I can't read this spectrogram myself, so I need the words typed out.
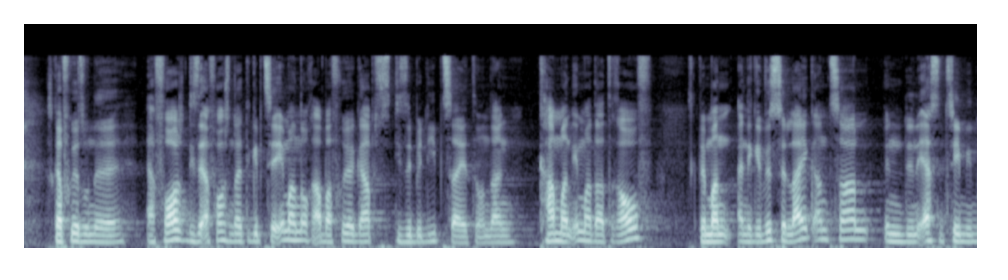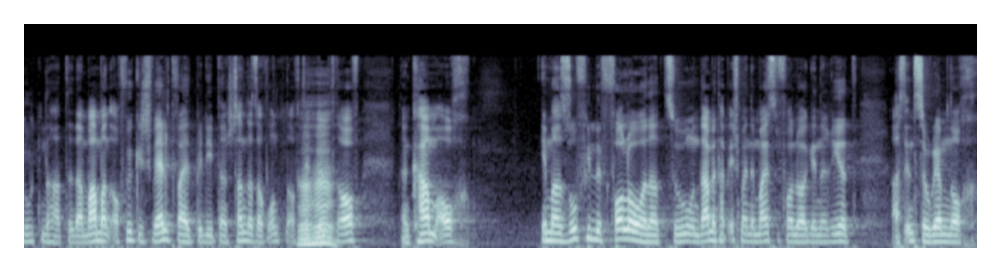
es gab früher so eine Erforsch diese Erforschungsseite gibt es ja immer noch, aber früher gab es diese Beliebtseite und dann kam man immer da drauf, wenn man eine gewisse Like-Anzahl in den ersten zehn Minuten hatte, dann war man auch wirklich weltweit beliebt. Dann stand das auch unten auf dem. Bild drauf. Dann kamen auch immer so viele Follower dazu und damit habe ich meine meisten Follower generiert, als Instagram noch,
